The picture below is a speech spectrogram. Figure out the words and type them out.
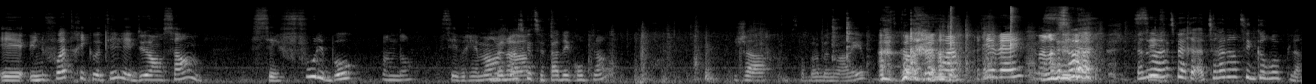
Et une fois tricoté, les deux ensemble, c'est full beau. C'est vraiment Benoît, genre. est-ce que tu veux faire des gros plans? genre Ça va, Benoît arrive. Benoît, réveille! Non, non, ça, Benoît, tu, fais- tu ralentis le groupe, là.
